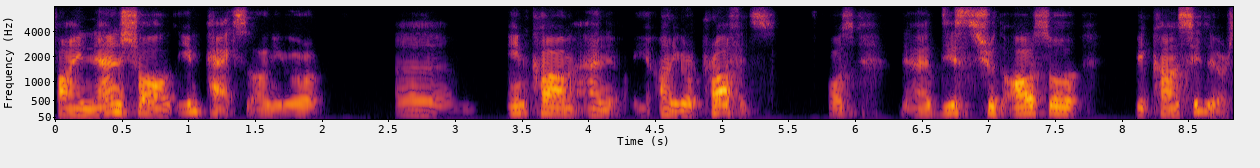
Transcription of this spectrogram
financial impacts on your uh, income and on your profits. Of course, uh, this should also be considered.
